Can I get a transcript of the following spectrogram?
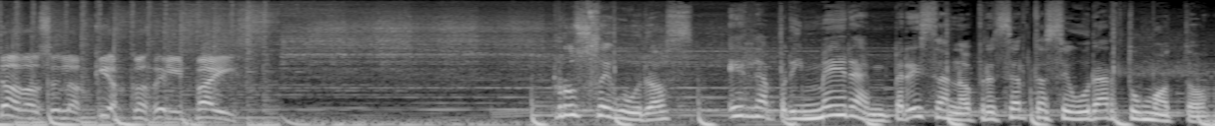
todos los kioscos del país. Rus Seguros es la primera empresa en ofrecerte asegurar tu moto.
